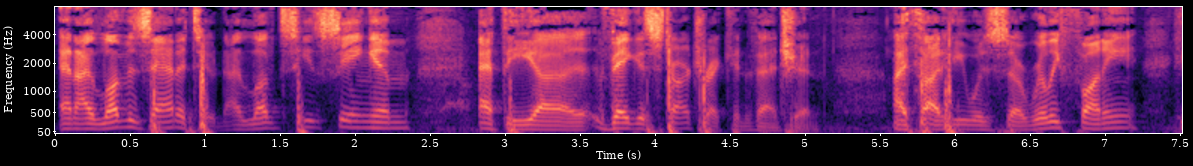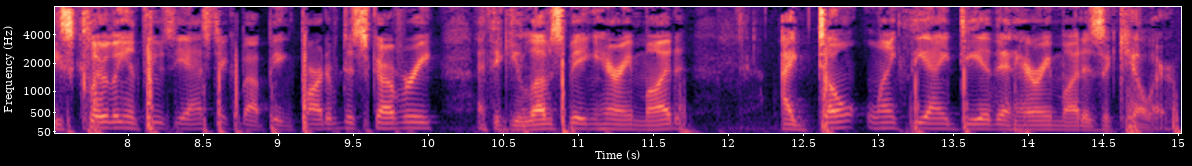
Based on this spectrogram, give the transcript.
And I love his attitude. I loved seeing him at the uh, Vegas Star Trek convention. I thought he was uh, really funny. He's clearly enthusiastic about being part of Discovery. I think he loves being Harry Mudd. I don't like the idea that Harry Mudd is a killer.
